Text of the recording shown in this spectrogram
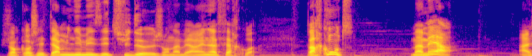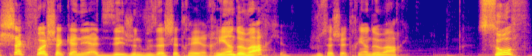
genre, quand j'ai terminé mes études, euh, j'en avais rien à faire, quoi. Par contre, ma mère, à chaque fois, chaque année, elle disait Je ne vous achèterai rien de marque. Je vous achète rien de marque. Sauf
